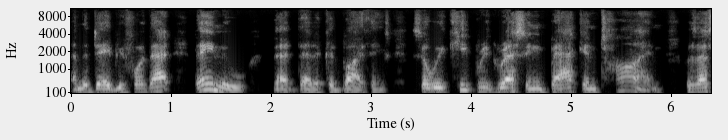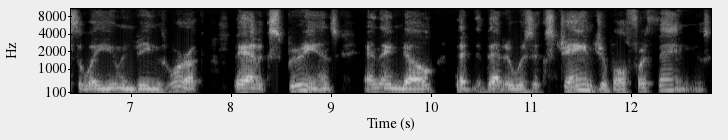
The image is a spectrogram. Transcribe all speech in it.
and the day before that, they knew that, that it could buy things. So we keep regressing back in time because that's the way human beings work. They have experience and they know that, that it was exchangeable for things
